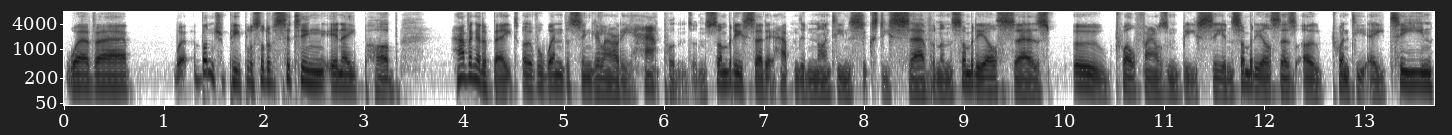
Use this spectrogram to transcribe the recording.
where where a bunch of people are sort of sitting in a pub having a debate over when the singularity happened. And somebody said it happened in 1967, and somebody else says, oh, 12,000 BC, and somebody else says, oh, 2018.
